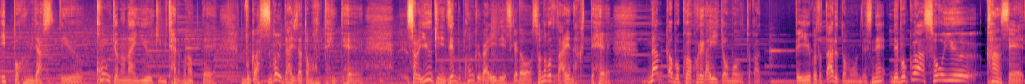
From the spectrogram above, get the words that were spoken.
一歩踏み出すっていう根拠のない勇気みたいなものって僕はすごい大事だと思っていてそれ勇気に全部根拠がいいですけどそんなことってありえなくてなんか僕はこれがいいと思うとかっていうことってあると思うんですね。で僕はそういう感性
